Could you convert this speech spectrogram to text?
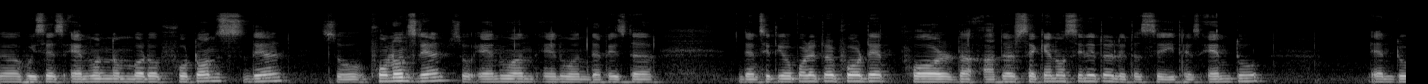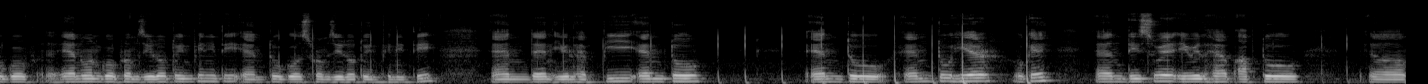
uh, which says n1 number of photons there. So phonons there. So n1 n1 that is the density operator for that. For the other second oscillator let us say it has n2 n2 go n1 go from 0 to infinity n2 goes from 0 to infinity and then you will have p n2 n2 n2 here okay? And this way you will have up to uh,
